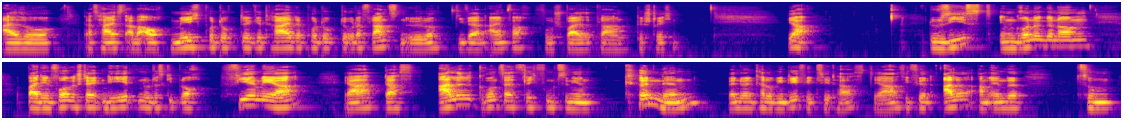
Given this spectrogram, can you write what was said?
Also das heißt aber auch Milchprodukte, Getreideprodukte oder Pflanzenöle, die werden einfach vom Speiseplan gestrichen. Ja, du siehst im Grunde genommen bei den vorgestellten Diäten und es gibt noch viel mehr, ja, dass alle grundsätzlich funktionieren können, wenn du ein Kaloriendefizit hast, ja, sie führen alle am Ende zum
